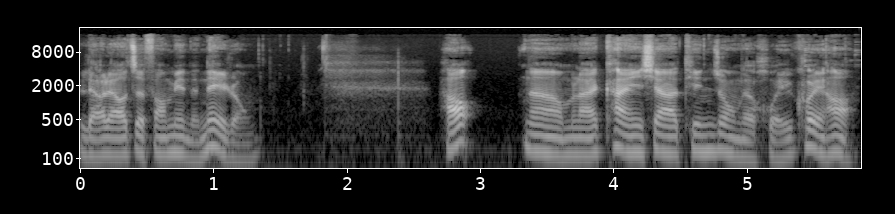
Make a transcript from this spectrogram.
聊聊这方面的内容。好，那我们来看一下听众的回馈哈。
